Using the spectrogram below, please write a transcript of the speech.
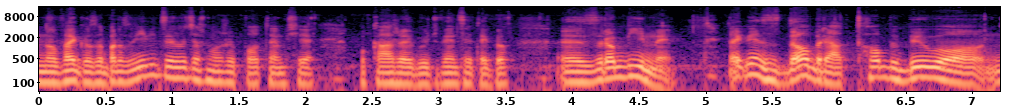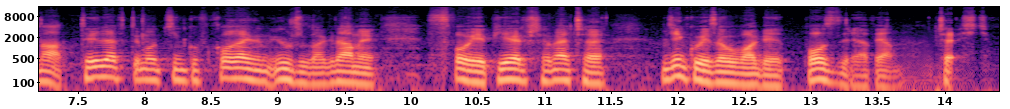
nowego za bardzo nie widzę, chociaż może potem się okaże, jak już więcej tego e, zrobimy. Tak więc dobra, to by było na tyle w tym odcinku. W kolejnym już zagramy swoje pierwsze mecze. Dziękuję za uwagę, pozdrawiam, cześć.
